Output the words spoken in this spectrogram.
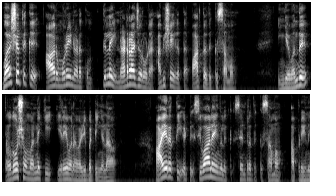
வருஷத்துக்கு ஆறு முறை நடக்கும் தில்லை நடராஜரோட அபிஷேகத்தை பார்த்ததுக்கு சமம். இங்கே வந்து பிரதோஷம் அன்னைக்கு இறைவனை வழிபட்டிங்கன்னா ஆயிரத்தி எட்டு சிவாலயங்களுக்கு சென்றதுக்கு சமம் அப்படின்னு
